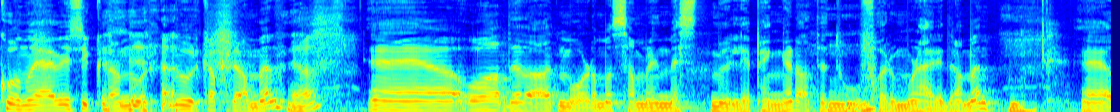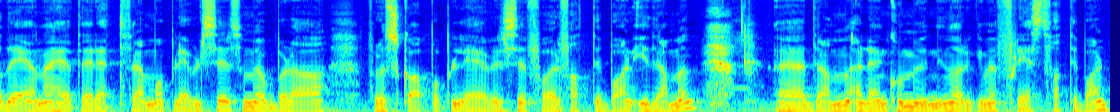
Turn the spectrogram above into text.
kone og jeg vi sykla Nord Nordkapp Drammen. Ja. Eh, og hadde da et mål om å samle inn mest mulig penger da, til to formål her i Drammen. Eh, og Det ene heter Rett frem opplevelser, som jobber da for å skape opplevelser for fattige barn i Drammen. Eh, Drammen er den kommunen i Norge med flest fattige barn.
